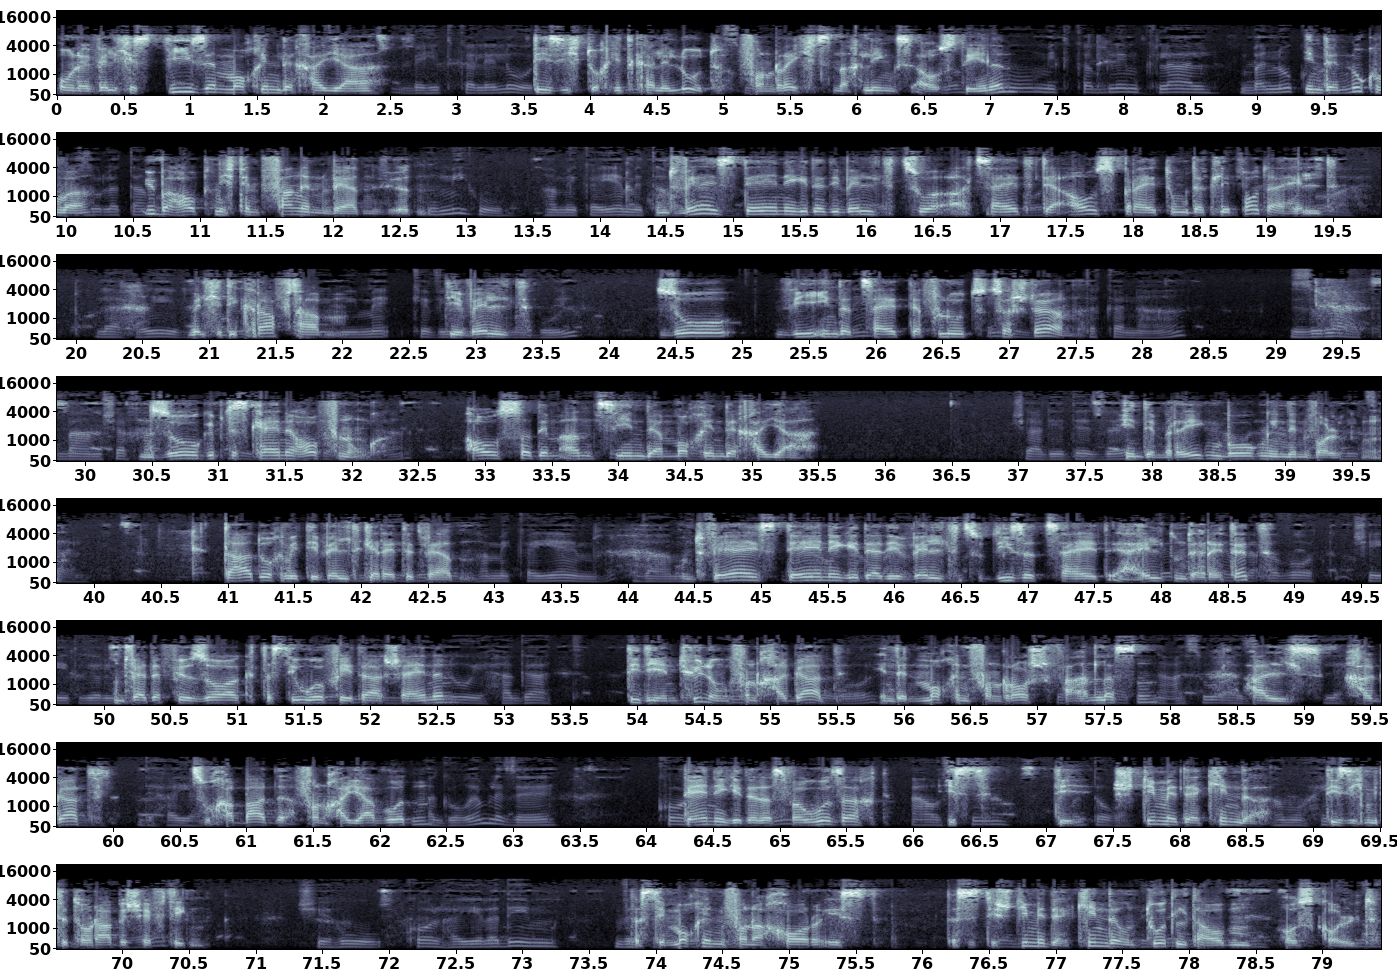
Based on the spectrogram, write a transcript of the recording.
ohne welches diese Mochin de Chaya, die sich durch Hitkalelut von rechts nach links ausdehnen, in der Nukwa überhaupt nicht empfangen werden würden. Und wer ist derjenige, der die Welt zur Zeit der Ausbreitung der Klepot erhält, welche die Kraft haben, die Welt so wie in der Zeit der Flut zu zerstören? So gibt es keine Hoffnung, außer dem Anziehen der Mochin de Chaya, in dem Regenbogen in den Wolken. Dadurch wird die Welt gerettet werden. Und wer ist derjenige, der die Welt zu dieser Zeit erhält und errettet? Und wer dafür sorgt, dass die Urväter erscheinen, die die Enthüllung von Chagat in den Mochen von Rosh veranlassen, als Chagat zu Chabad von Chaya wurden? Derjenige, der das verursacht, ist die Stimme der Kinder, die sich mit der Torah beschäftigen. Dass die Mochin von Achor ist, das ist die Stimme der Kinder und Turteltauben aus Gold.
